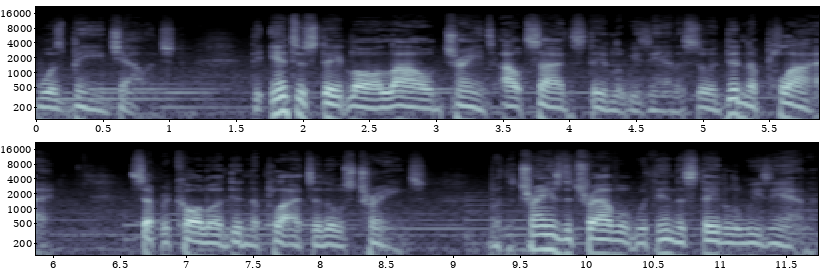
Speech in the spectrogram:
was being challenged. The interstate law allowed trains outside the state of Louisiana, so it didn't apply. Separate car law didn't apply to those trains. But the trains that traveled within the state of Louisiana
